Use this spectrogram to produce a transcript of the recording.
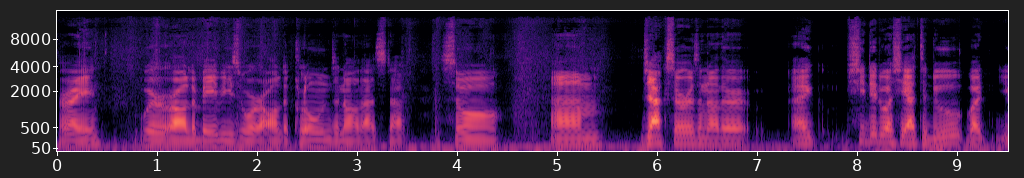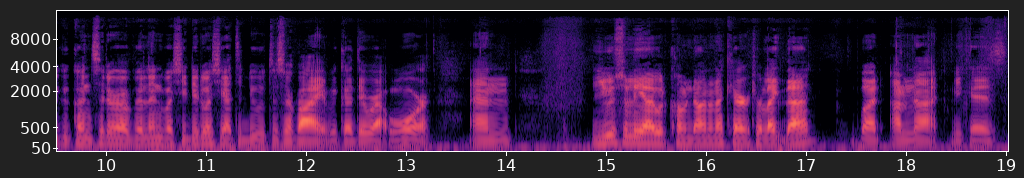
right, where all the babies were, all the clones and all that stuff. So, um, Jax-Ur is another. Like she did what she had to do, but you could consider her a villain. But she did what she had to do to survive because they were at war, and usually I would come down on a character like that but I'm not because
